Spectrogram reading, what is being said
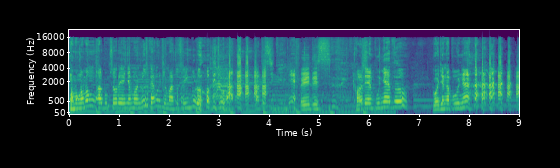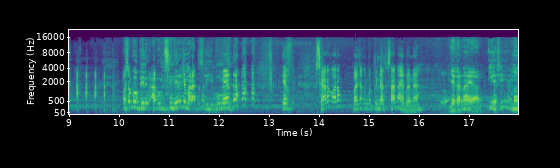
Ngomong-ngomong album sore yang nyaman dulu sekarang cuma ratus ribu loh dijual satu CD-nya. Kalau ada yang punya tuh, gue aja nggak punya. Masa gue beli album sendiri cuma ratus ribu men? Ya, sekarang orang banyak yang berpindah ke sana ya, Bam ya? ya karena ya iya sih emang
